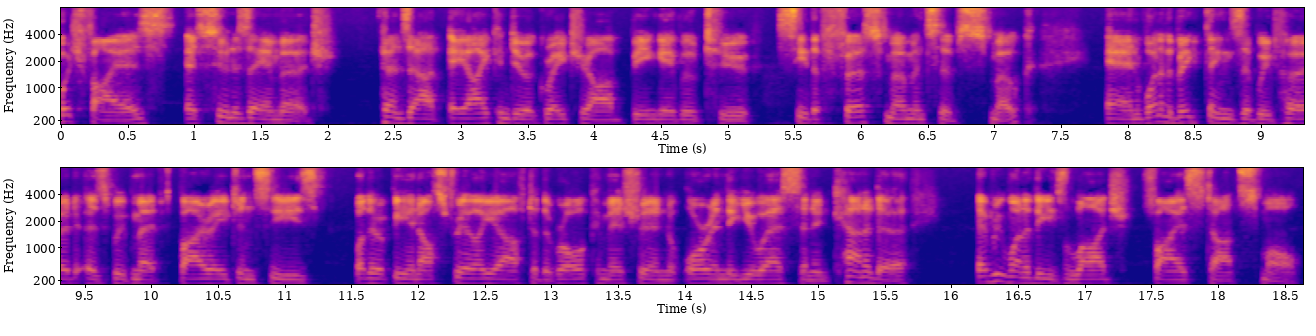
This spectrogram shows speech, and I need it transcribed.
bushfires as soon as they emerge turns out AI can do a great job being able to see the first moments of smoke. And one of the big things that we've heard as we've met fire agencies, whether it be in Australia after the Royal Commission or in the US and in Canada, every one of these large fires starts small.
